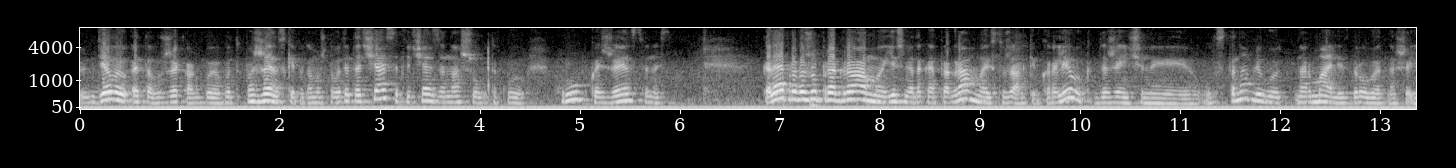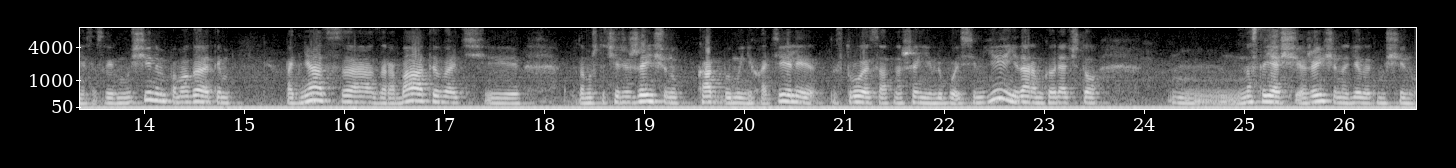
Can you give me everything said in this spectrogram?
делаю это уже как бы вот по-женски, потому что вот эта часть отвечает за нашу такую хрупкость, женственность. Когда я провожу программы, есть у меня такая программа из служанки в королеву, когда женщины устанавливают нормальные, здоровые отношения со своими мужчинами, помогают им подняться, зарабатывать, и, потому что через женщину, как бы мы ни хотели, строятся отношения в любой семье, и недаром говорят, что настоящая женщина делает мужчину.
